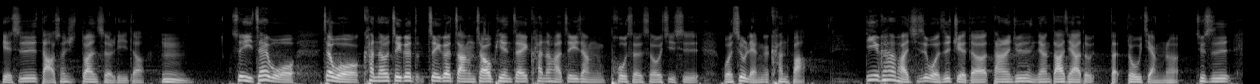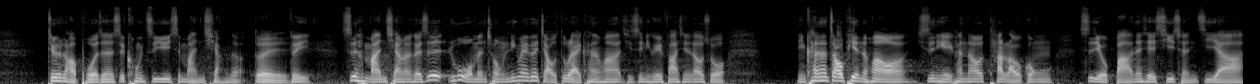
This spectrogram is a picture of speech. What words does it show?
也是打算去断舍离的。嗯所以在我在我看到这个这个张照片，在看到他这一张 post 的时候，其实我是有两个看法。第一个看法，其实我是觉得，当然就是你像大家都都都讲了，就是这个老婆真的是控制欲是蛮强的，对对，是很蛮强的。可是如果我们从另外一个角度来看的话，其实你会发现到说，你看到照片的话哦，其实你可以看到她老公是有把那些吸尘机啊，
